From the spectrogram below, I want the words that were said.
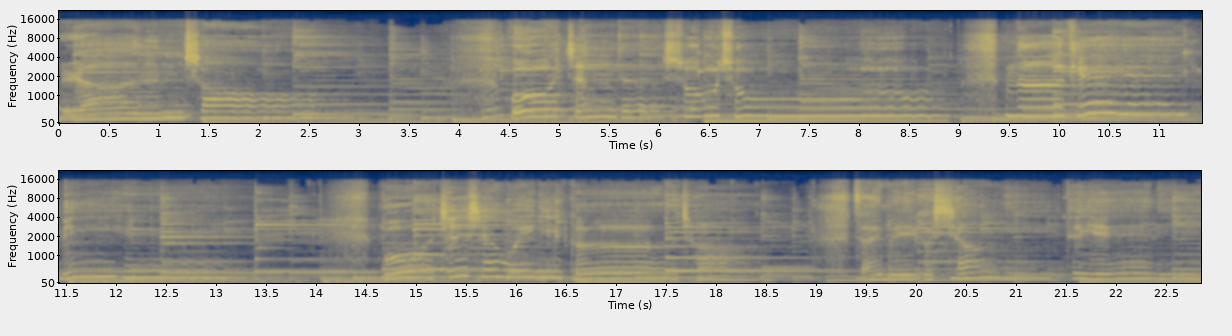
燃烧，我真的说不出那甜言蜜语想为你歌唱，在每个想你的夜里。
